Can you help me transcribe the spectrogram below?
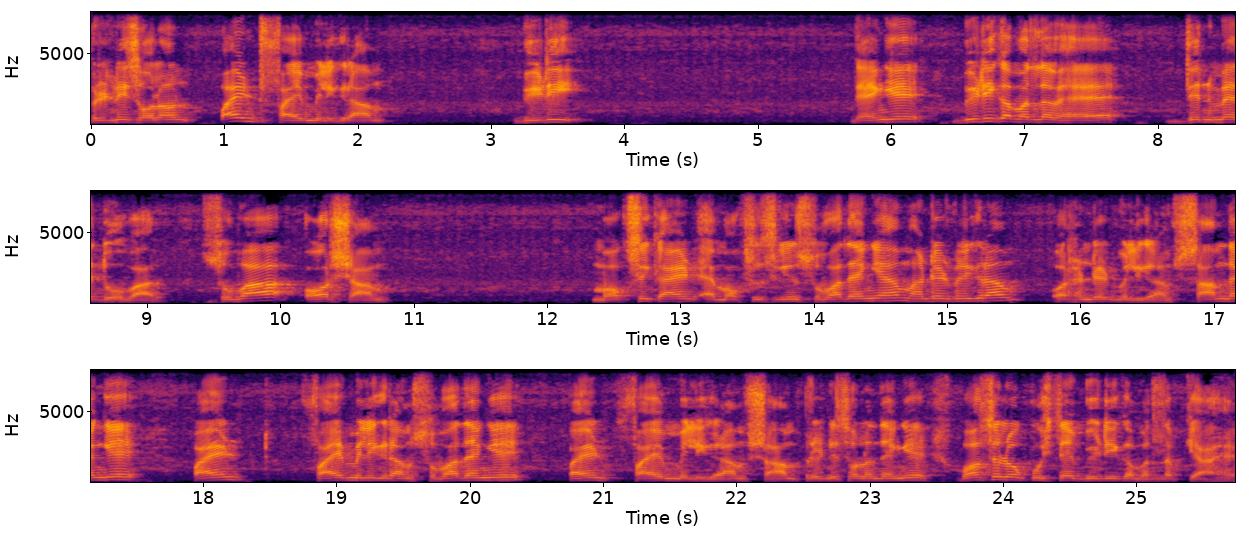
प्रिडनिसोलन 0.5 मिलीग्राम बीडी देंगे। बीडी का मतलब है दिन में दो बार, सुबह और शाम। मॉक्सिकाइंड एमोक्सिसिलिन सुबह देंगे हम 100 मिलीग्राम और 100 मिलीग्राम शाम देंगे। पॉइंट फाइव मिलीग्राम सुबह देंगे पॉइंट फाइव मिलीग्राम शाम प्रिडिसोलन देंगे। बहुत से लोग पूछते हैं बीडी का मतलब क्या है?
